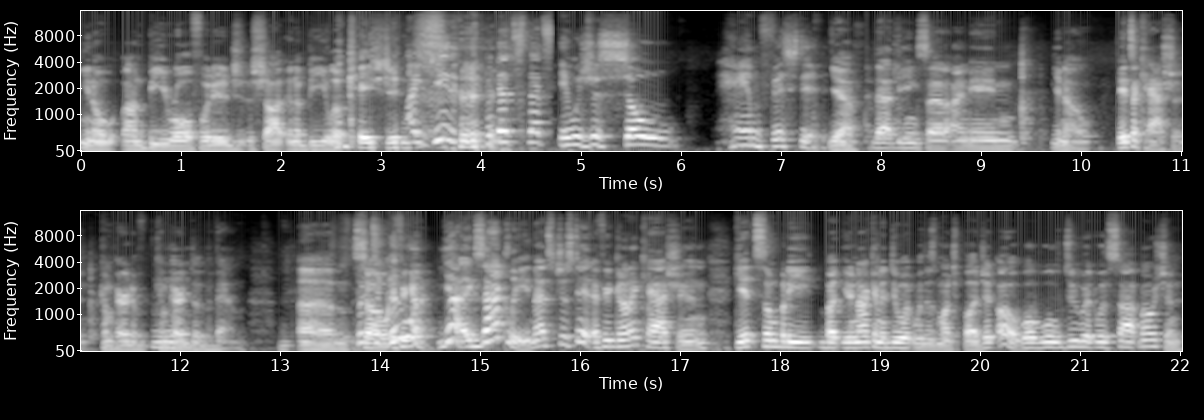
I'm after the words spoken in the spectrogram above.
you know on B roll footage shot in a B location. I get it, but that's that's. It was just so ham-fisted. Yeah. That being said, I mean, you know, it's a cash in compared to compared to them. Um, so it's a good if you're one. gonna, yeah, exactly, and that's just it. If you're gonna cash in, get somebody, but you're not gonna do it with as much budget. Oh, well, we'll do it with stop motion.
